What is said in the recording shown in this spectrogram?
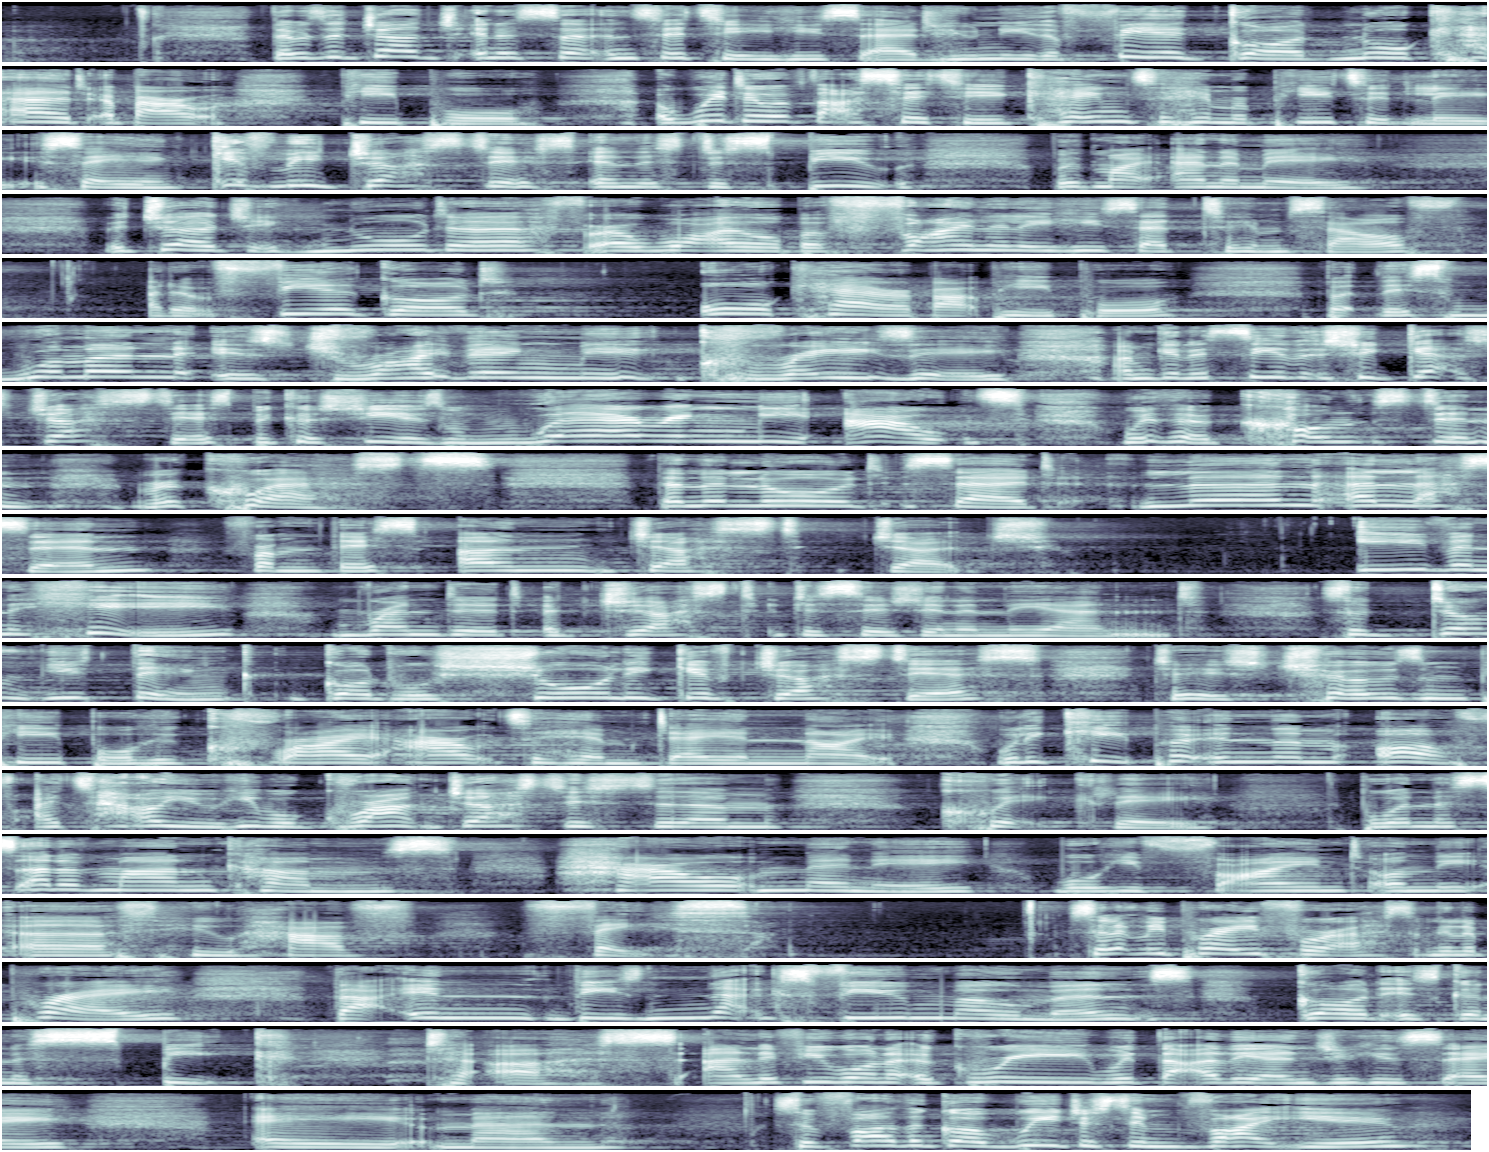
There was a judge in a certain city, he said, who neither feared God nor cared about people. A widow of that city came to him repeatedly, saying, Give me justice in this dispute with my enemy. The judge ignored her for a while, but finally he said to himself, I don't fear God or care about people, but this woman is driving me crazy. I'm going to see that she gets justice because she is wearing me out with her constant requests. Then the Lord said, Learn a lesson from this unjust judge. Even he rendered a just decision in the end. So don't you think God will surely give justice to his chosen people who cry out to him day and night? Will he keep putting them off? I tell you, he will grant justice to them quickly. But when the Son of Man comes, how many will he find on the earth who have faith? So let me pray for us. I'm going to pray that in these next few moments, God is going to speak to us. And if you want to agree with that at the end, you can say, Amen. So, Father God, we just invite you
